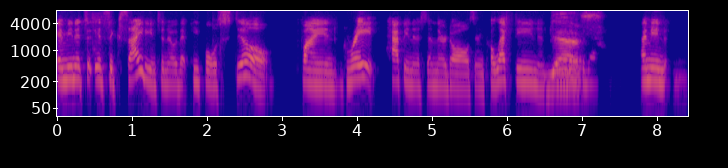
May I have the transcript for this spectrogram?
I mean, it's it's exciting to know that people still find great happiness in their dolls and collecting and yes. I mean,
